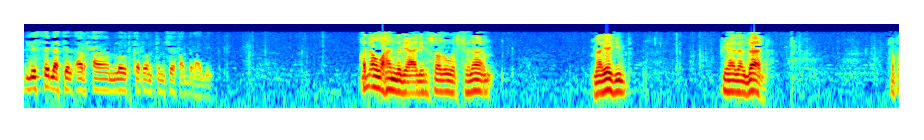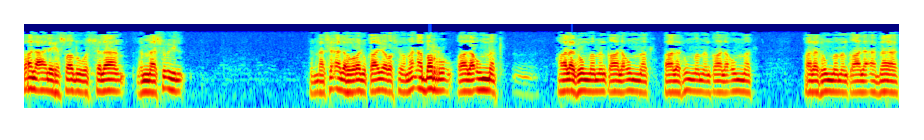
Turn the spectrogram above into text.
لصلة الأرحام. لو تكرمتم شيخ عبد العزيز. قد أوضح النبي عليه الصلاة والسلام ما يجب في هذا الباب. فقال عليه الصلاة والسلام لما سئل لما سأله رجل قال يا رسول الله من أبر؟ قال أمك. قال ثم من قال أمك. قال ثم من قال أمك. قال ثم من قال أباك.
